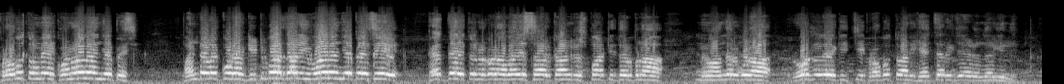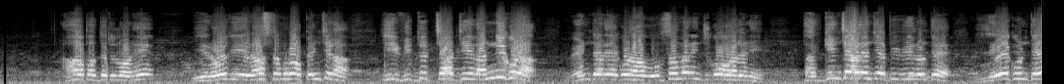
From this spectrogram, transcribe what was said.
ప్రభుత్వమే కొనాలని చెప్పేసి పంటలకు కూడా గిట్టుబాటు ధర ఇవ్వాలని చెప్పేసి పెద్ద ఎత్తున కూడా వైఎస్ఆర్ కాంగ్రెస్ పార్టీ తరఫున మేమందరూ కూడా రోడ్లలోకి ఇచ్చి ప్రభుత్వానికి హెచ్చరిక చేయడం జరిగింది. ఆ పద్ధతిలోనే ఈ రోజు ఈ రాష్ట్రంలో పెంచిన ఈ విద్యుత్ ఛార్జీలు అన్నీ కూడా వెంటనే కూడా ఉపసంహరించుకోవాలని తగ్గించాలని చెప్పి వీలుంటే లేకుంటే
